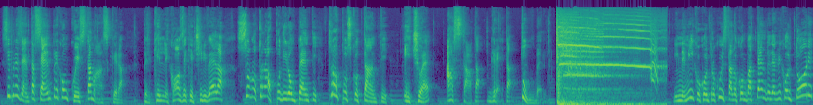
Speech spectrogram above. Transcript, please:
si presenta sempre con questa maschera. Perché le cose che ci rivela sono troppo dirompenti, troppo scottanti. E cioè, a stata Greta Thunberg il nemico contro cui stanno combattendo gli agricoltori,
